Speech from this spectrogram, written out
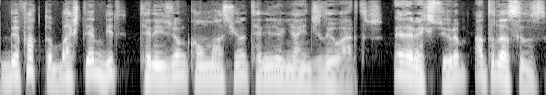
de facto başlayan bir televizyon konvansiyonel televizyon yayıncılığı vardır. Ne demek istiyorum? Hatırlarsınız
